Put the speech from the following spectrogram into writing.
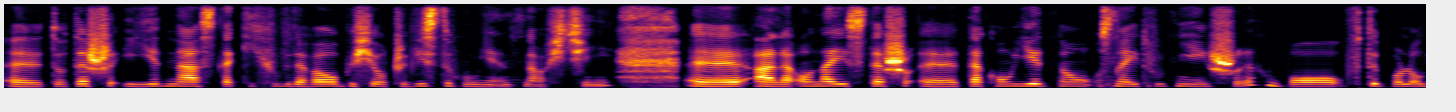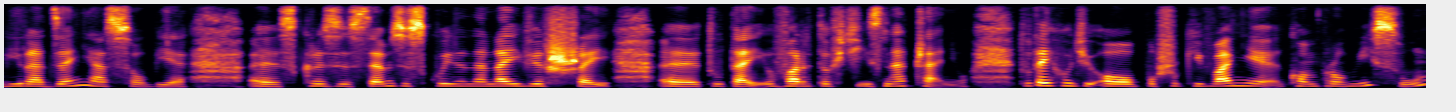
E, to też jedna z takich, wydawałoby się, oczywistych umiejętności, e, ale ona jest też e, taką jedną z najtrudniejszych, bo w typologii radzenia sobie z kryzysem zyskuje na najwyższej tutaj wartości i znaczeniu. Tutaj chodzi o poszukiwanie kompromisu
